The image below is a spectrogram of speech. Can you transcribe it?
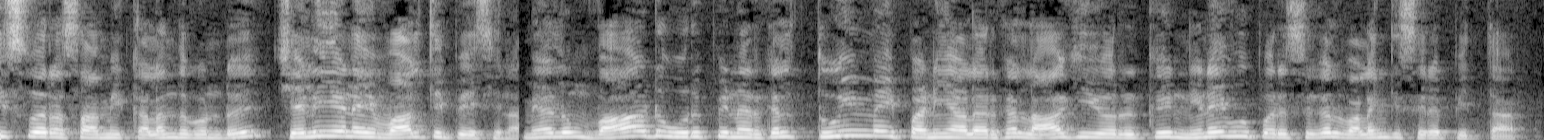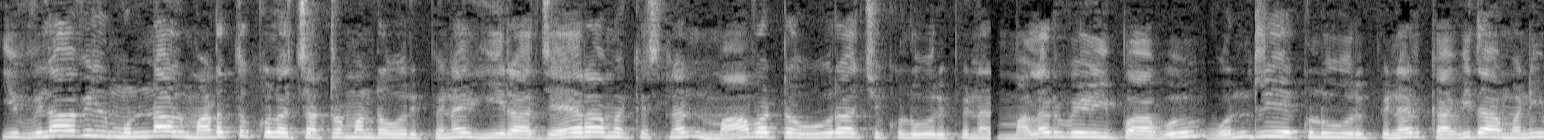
ஈஸ்வரசாமி கலந்து கொண்டு செலியனை வாழ்த்தி பேசினார். மேலும் வார்டு உறுப்பினர்கள் தூய்மை பணியாளர்கள் ஆகியோருக்கு நினைவு பரிசுகள் வழங்கி சிறப்பித்தார். இவ்விழாவில் முன்னாள் மடத்துக்குள சட்டமன்ற உறுப்பினர் ஈரா ஜெயராமகிருஷ்ணன் மாவட்ட ஊராட்சி குழு உறுப்பினர் மலர்விழி பாபு ஒன்றிய குழு உறுப்பினர் கவிதாமணி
